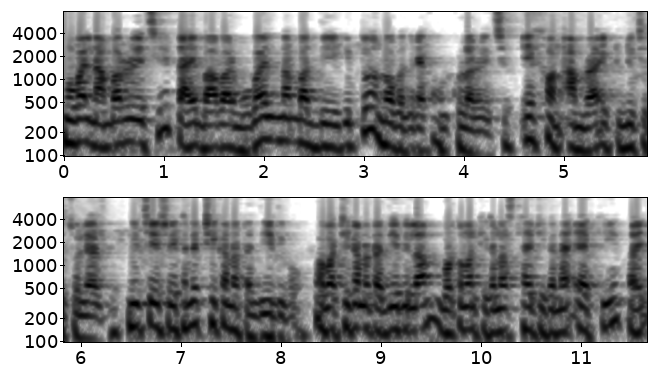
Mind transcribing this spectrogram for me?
মোবাইল নাম্বার রয়েছে, তাই বাবার মোবাইল নাম্বার দিয়ে কিন্তু নগদের অ্যাকাউন্ট খোলা রয়েছে। এখন আমরা একটু নিচে চলে আসব। নিচে এসে এখানে ঠিকানাটা দিয়ে দিব। বাবার ঠিকানাটা দিয়ে দিলাম। বর্তমান ঠিকানা স্থায়ী ঠিকানা একই, তাই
